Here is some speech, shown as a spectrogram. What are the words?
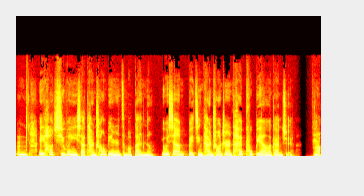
嗯，诶，好奇问一下，弹窗病人怎么办呢？因为现在北京弹窗真是太普遍了，感觉。那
